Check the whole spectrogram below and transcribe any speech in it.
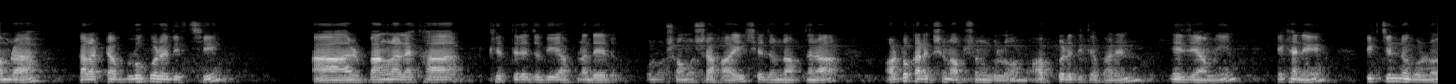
আমরা কালারটা ব্লু করে দিচ্ছি। আর বাংলা লেখা ক্ষেত্রে যদি আপনাদের কোনো সমস্যা হয়, সেজন্য আপনারা অটো কারেকশন অপশনগুলো অফ করে দিতে পারেন। এই যে আমি এখানে টিক চিহ্নগুলো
